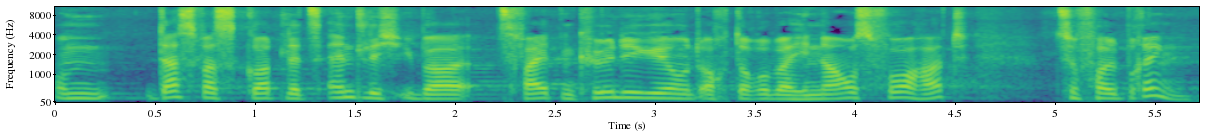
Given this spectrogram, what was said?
um das, was Gott letztendlich über zweiten Könige und auch darüber hinaus vorhat, zu vollbringen.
